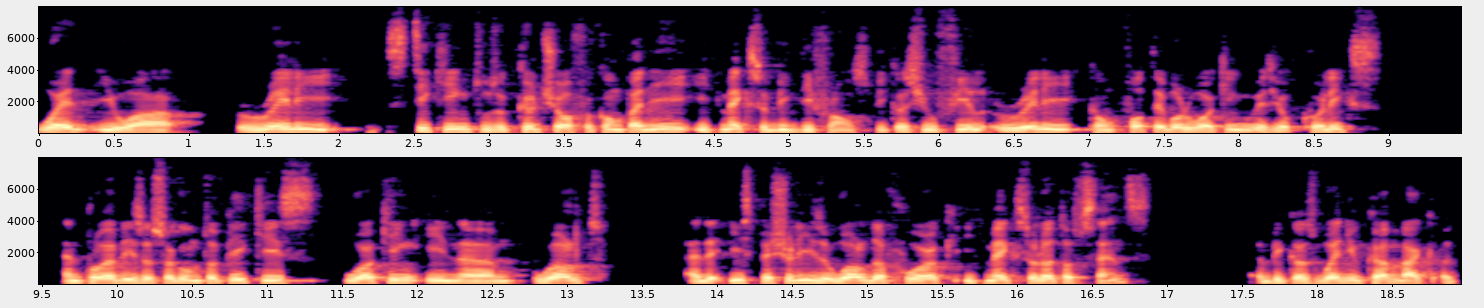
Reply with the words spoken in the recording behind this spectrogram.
when you are really sticking to the culture of a company, it makes a big difference because you feel really comfortable working with your colleagues. And probably the second topic is working in a world and especially the world of work. It makes a lot of sense because when you come back at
